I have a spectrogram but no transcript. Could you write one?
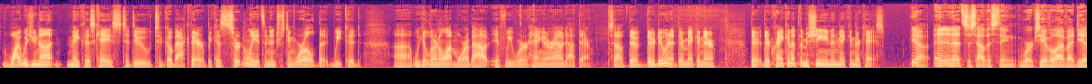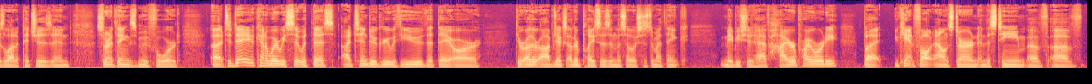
why would you not make this case to do to go back there? Because certainly it's an interesting world that we could uh, we could learn a lot more about if we were hanging around out there. So they're they're doing it. They're making their they're they're cranking up the machine and making their case. Yeah, and, and that's just how this thing works. You have a lot of ideas, a lot of pitches, and certain things move forward. Uh, today, kind of where we sit with this, I tend to agree with you that they are there are other objects, other places in the solar system. I think maybe should have higher priority, but you can't fault Alan Stern and this team of of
